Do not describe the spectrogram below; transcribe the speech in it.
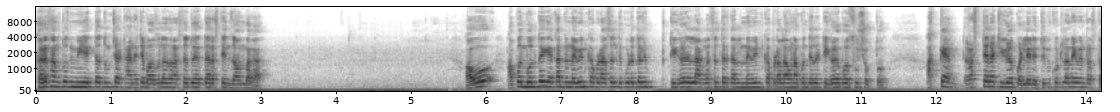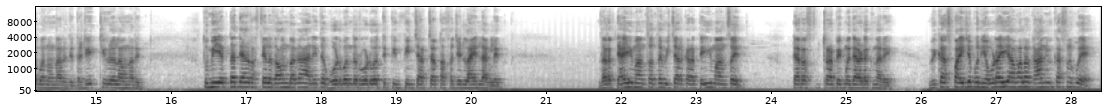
खरं सांगतो तुम्ही एकदा तुमच्या ठाण्याच्या बाजूला जो रस्ता तो एकदा रस्त्याने जाऊन बघा. अहो आपण बोलतोय की एखादा नवीन कपडा असेल तर कुठेतरी ठिगळ लागला असेल तर त्याला नवीन कपडा लावून आपण त्याला ठिगळ बसवू शकतो. अख्ख्या रस्त्याला ठिगळ पडलेले तुम्ही कुठला नवीन रस्ता बनवणार आहे तिथं? ठि- ठिगळ लावणार आहेत. तुम्ही एकदा त्या रस्त्याला जाऊन बघा आणि त्या घोडबंदर रोडवरती तीन तीन चार चार तासाचे लाईन लागलेत. जरा त्याही माणसांचा विचार करा तेही माणसं आहेत. त्या रस्ते ट्रॅफिकमध्ये अडकणारे. विकास पाहिजे पण एवढाही आम्हाला घाण विकास नको आहे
